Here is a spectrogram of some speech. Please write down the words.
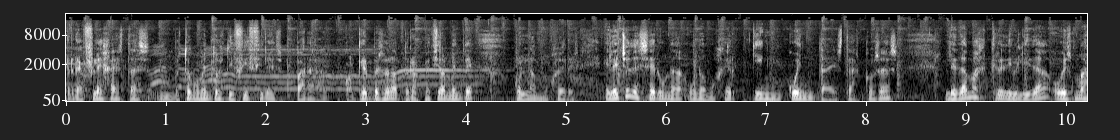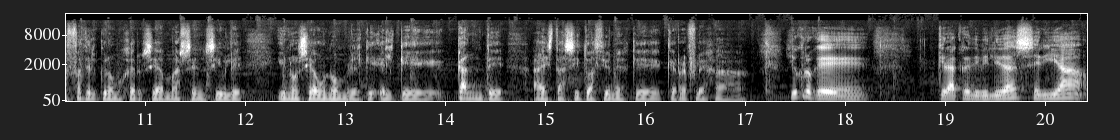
refleja estos momentos difíciles para cualquier persona, pero especialmente con las mujeres. ¿El hecho de ser una, una mujer quien cuenta estas cosas le da más credibilidad o es más fácil que una mujer sea más sensible y no sea un hombre el que, el que cante a estas situaciones que, que refleja? Yo creo que, que la credibilidad sería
